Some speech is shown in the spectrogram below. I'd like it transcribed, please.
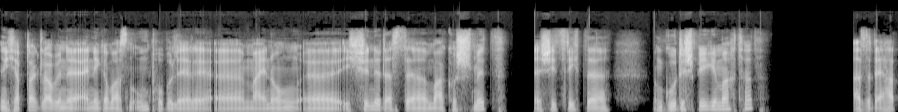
Ich habe da, glaube ich, eine einigermaßen unpopuläre äh, Meinung. Äh, ich finde, dass der Markus Schmidt, der Schiedsrichter, ein gutes Spiel gemacht hat. Also der hat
